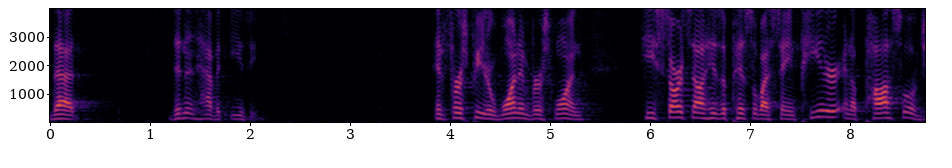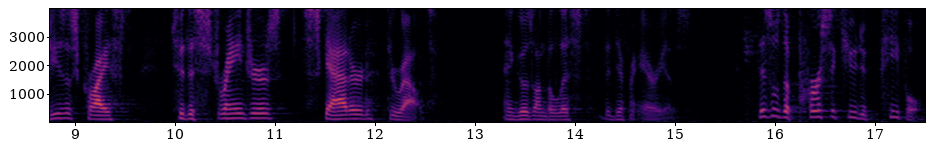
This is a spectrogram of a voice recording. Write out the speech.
that didn't have it easy. In 1 Peter 1 and verse 1, he starts out his epistle by saying, Peter, an apostle of Jesus Christ, to the strangers scattered throughout. And goes on to list the different areas. This was a persecuted people.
